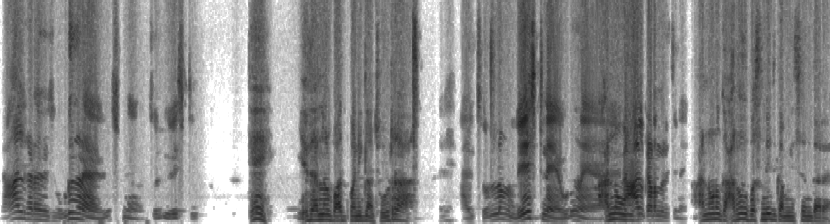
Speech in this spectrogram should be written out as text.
நாள் கடந்துருச்சு. விடுங்கண்ணே. வேஸ்ட்ண்ணே சொல்லி வேஸ்ட் ஏய் எதா இருந்தாலும் பார்த்து பண்ணிக்கலாம். சொல்றா. அது சொல்ல வேஸ்ட்ண்ணே விடுங்கண்ணே. அண்ணன் நாள் கடந்துருச்சுண்ணே. அண்ணனுக்கு அறுபது பர்சன்டேஜ் கமிஷன் தர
